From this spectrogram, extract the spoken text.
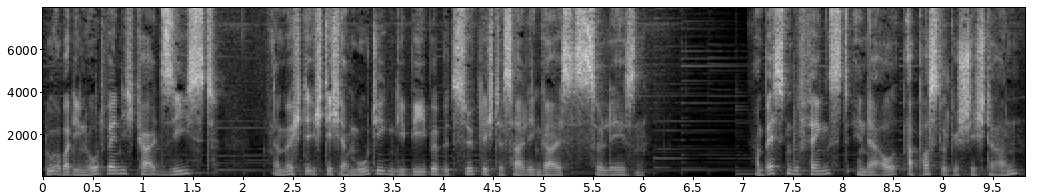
du aber die Notwendigkeit siehst, dann möchte ich dich ermutigen, die Bibel bezüglich des Heiligen Geistes zu lesen. Am besten du fängst in der Apostelgeschichte an,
